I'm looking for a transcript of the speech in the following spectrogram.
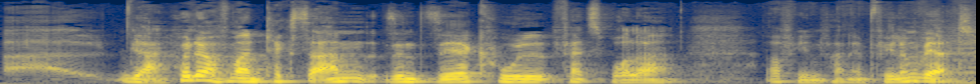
äh, ja, hört einfach mal Texte an, sind sehr cool. Fats Waller auf jeden Fall eine Empfehlung wert.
